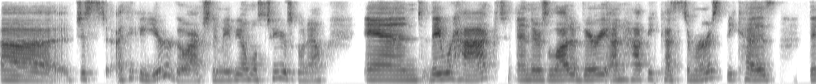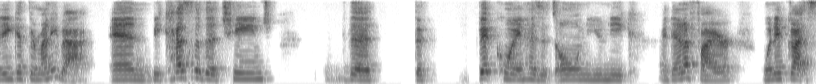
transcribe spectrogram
uh, just I think a year ago, actually, maybe almost two years ago now. And they were hacked, and there's a lot of very unhappy customers because they didn't get their money back. And because of the change, the the Bitcoin has its own unique identifier. When it got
